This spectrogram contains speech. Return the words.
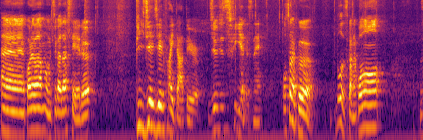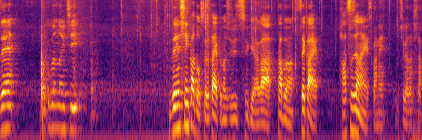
えー、これはもううちが出している BJJ ファイターという。柔術フィギュアですね。おそらくどうですかねこの全6分の1全身稼働するタイプの柔術フィギュアが多分世界初じゃないですかねうちが出した。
